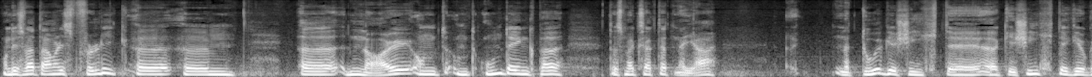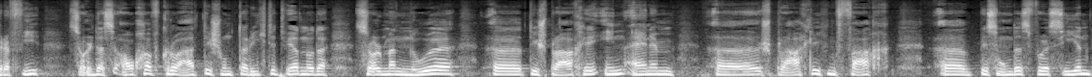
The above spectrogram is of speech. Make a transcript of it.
Und es war damals völlig äh, ähm, äh, neu und, und undenkbar, dass man gesagt hat, na ja, Naturgeschichte, äh, Geschichte, Geografie, soll das auch auf Kroatisch unterrichtet werden oder soll man nur äh, die Sprache in einem äh, sprachlichen Fach äh, besonders forcieren.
